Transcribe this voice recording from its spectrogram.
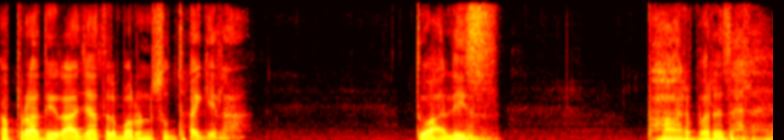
अपराधी राजा तर मरून सुद्धा गेला. तू आलीस फार बरं झालं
